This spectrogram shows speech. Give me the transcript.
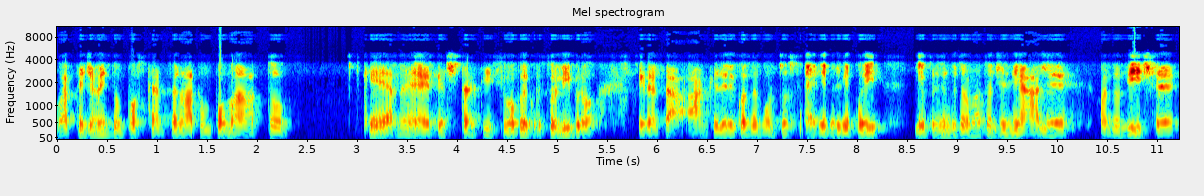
atteggiamento un po' scanzonato, un po' matto, che a me piace tantissimo. Poi questo libro in realtà ha anche delle cose molto serie, perché poi io per esempio ho trovato geniale quando dice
